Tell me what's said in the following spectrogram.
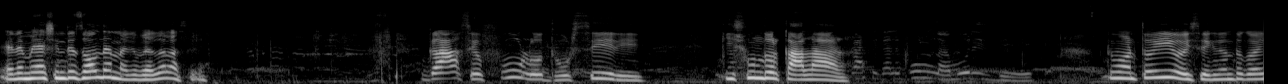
এটা মেশিন দিয়ে জল দেন নাকি ভেজাল আছে? গাছে ফুলও ধরছে রে কি সুন্দর কালার। তোমার তো ই হয়েছে একজন তো কই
